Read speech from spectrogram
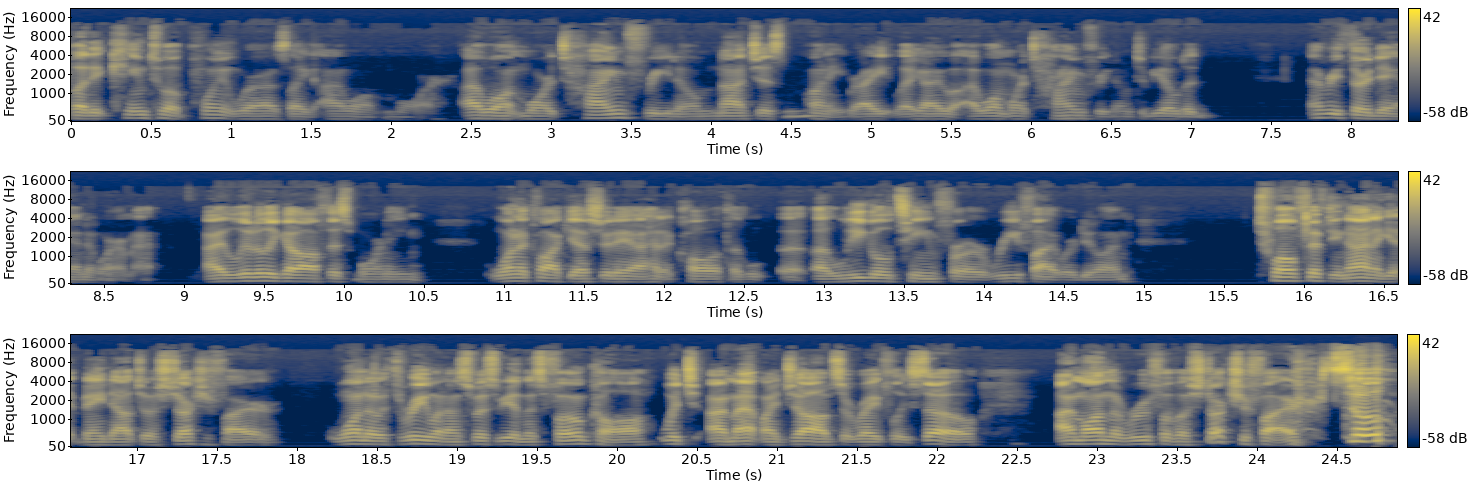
but it came to a point where I was like, I want more. I want more time freedom, not just money, right? Like I, I want more time freedom to be able to. Every third day, I know where I'm at. I literally got off this morning one o'clock yesterday, I had a call with a, a legal team for a refi we're doing. Twelve fifty nine, I get banged out to a structure fire. One oh three, when I'm supposed to be on this phone call, which I'm at my job, so rightfully so. I'm on the roof of a structure fire. So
